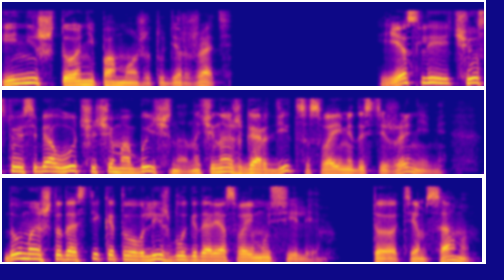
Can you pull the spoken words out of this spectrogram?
и ничто не поможет удержать. Если, чувствуя себя лучше, чем обычно, начинаешь гордиться своими достижениями, думая, что достиг этого лишь благодаря своим усилиям, то тем самым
